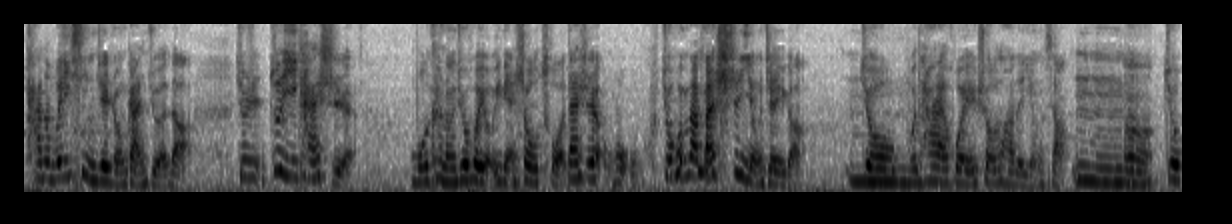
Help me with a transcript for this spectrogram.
他的威信这种感觉的，就是最一开始我可能就会有一点受挫，但是我我就会慢慢适应这个，就不太会受到他的影响。嗯嗯，就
